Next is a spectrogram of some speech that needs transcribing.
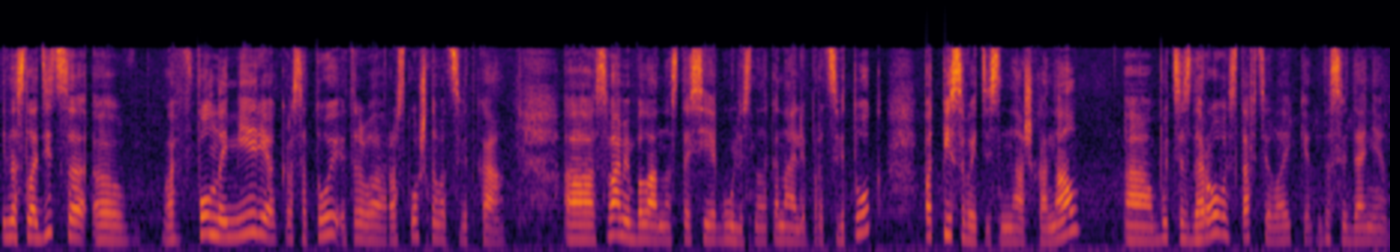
и насладиться э, в полной мере красотой этого роскошного цветка. А, с вами была Анастасия Гулис на канале про цветок. Подписывайтесь на наш канал. А, будьте здоровы, ставьте лайки. До свидания.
